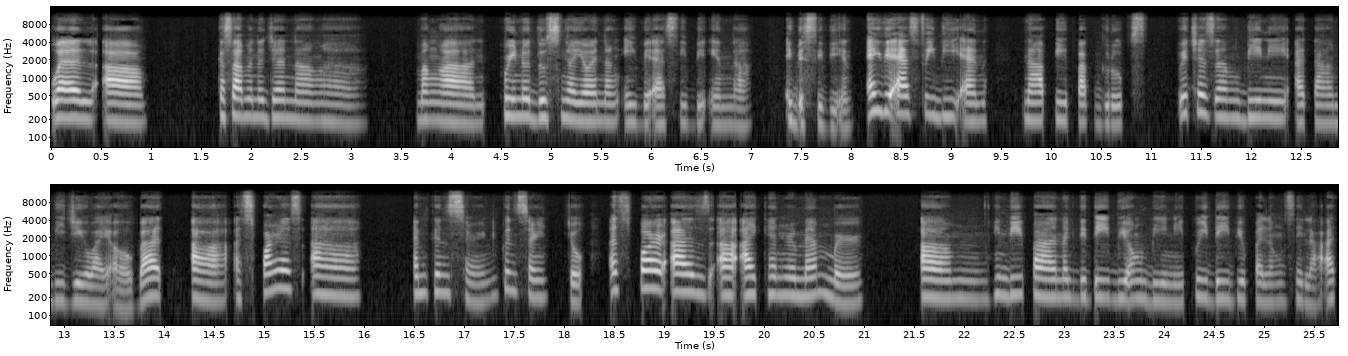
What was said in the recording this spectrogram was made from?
Well, uh, kasama na dyan ng uh, mga produce ngayon ng ABS-CBN na ABS-CBN, ABS-CBN na P-pop groups which is ang Bini at ang BGYO. But uh, as far as uh, I'm concerned, concerned, joke, as far as uh, I can remember, um, hindi pa nagde-debut ang Bini, pre-debut pa lang sila. At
